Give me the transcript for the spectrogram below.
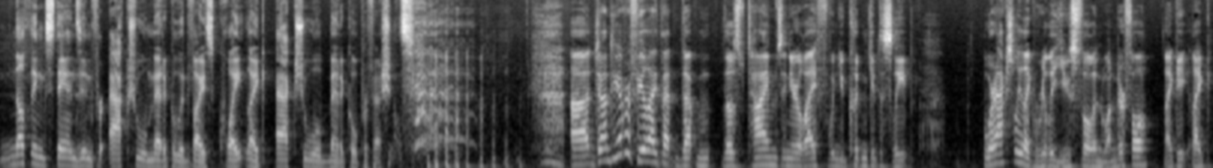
nothing stands in for actual medical advice quite like actual medical professionals. Uh, John, do you ever feel like that that those times in your life when you couldn't get to sleep were actually like really useful and wonderful? Like like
